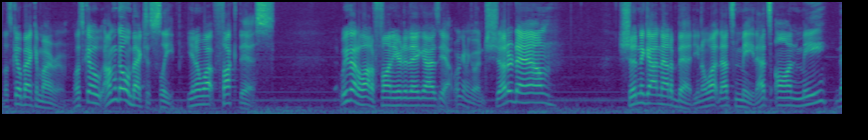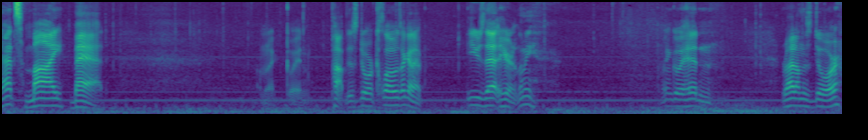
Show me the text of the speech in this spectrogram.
Let's go back in my room. Let's go. I'm going back to sleep. You know what? Fuck this. We've had a lot of fun here today, guys. Yeah, we're going to go ahead and shut her down. Shouldn't have gotten out of bed. You know what? That's me. That's on me. That's my bad. I'm going to go ahead and pop this door closed. I got to use that here. Let me, let me go ahead and write on this door.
